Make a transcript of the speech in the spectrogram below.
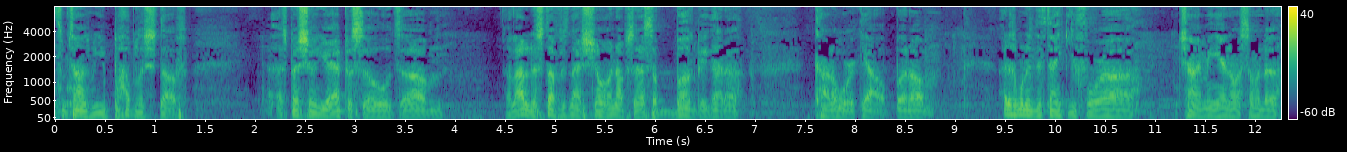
sometimes when you publish stuff, especially on your episodes, um, a lot of the stuff is not showing up. So that's a bug they got to kind of work out. But um, I just wanted to thank you for uh, chiming in on some of the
